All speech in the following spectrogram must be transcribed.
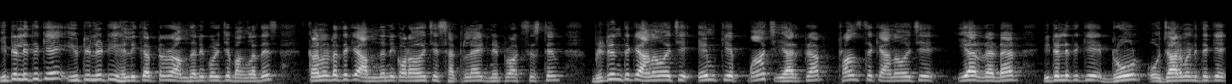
ইটালি থেকে ইউটিলিটি হেলিকপ্টারও আমদানি করেছে বাংলাদেশ। কানাডা থেকে আমদানি করা হয়েছে স্যাটেলাইট নেটওয়ার্ক সিস্টেম। ব্রিটেন থেকে আনা হয়েছে এম কে পাঁচ এয়ারক্রাফট। ফ্রান্স থেকে আনা হয়েছে এয়ার রাডার। ইটালি থেকে ড্রোন ও জার্মানি থেকে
